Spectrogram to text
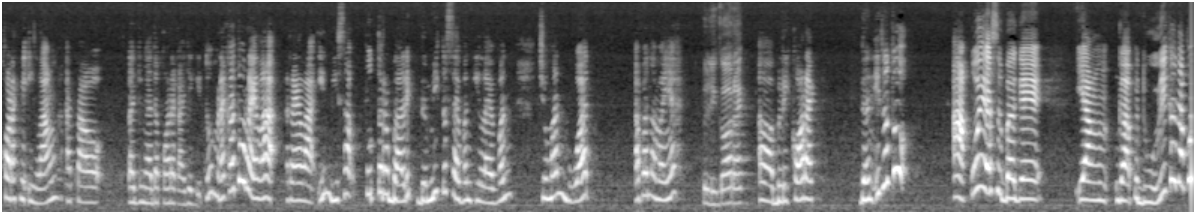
koreknya hilang atau lagi nggak ada korek aja gitu mereka tuh rela relain bisa puter balik demi ke 7-Eleven cuman buat apa namanya beli korek. uh, beli korek. Dan itu tuh aku ya sebagai yang nggak peduli kan aku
